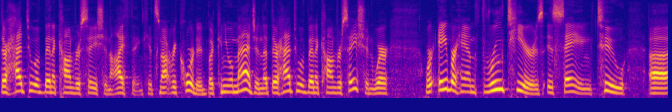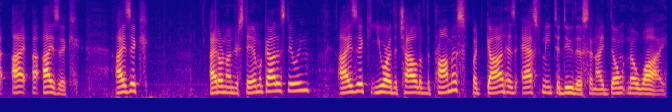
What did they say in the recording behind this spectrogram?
there had to have been a conversation, I think. It's not recorded, but can you imagine that there had to have been a conversation where, where Abraham, through tears, is saying to uh, I, uh, Isaac, Isaac, I don't understand what God is doing. Isaac, you are the child of the promise, but God has asked me to do this, and I don't know why,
